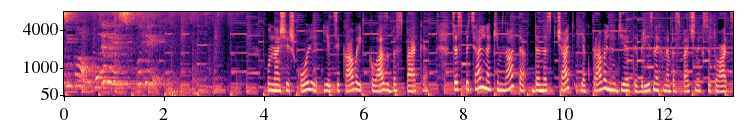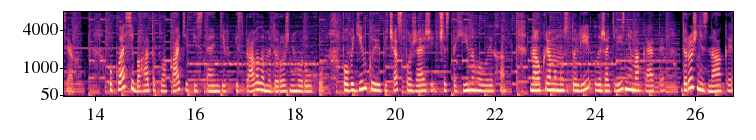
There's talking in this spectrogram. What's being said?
Цікаво. Подивись, ходи. У нашій школі є цікавий клас безпеки. Це спеціальна кімната, де нас вчать, як правильно діяти в різних небезпечних ситуаціях. У класі багато плакатів і стендів із правилами дорожнього руху, поведінкою під час пожежі чи стихійного лиха. На окремому столі лежать різні макети, дорожні знаки,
